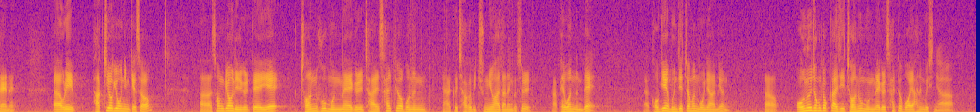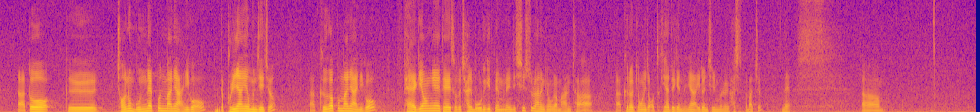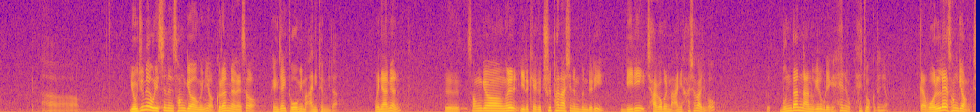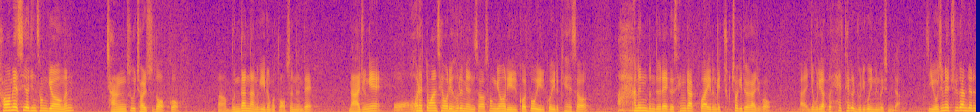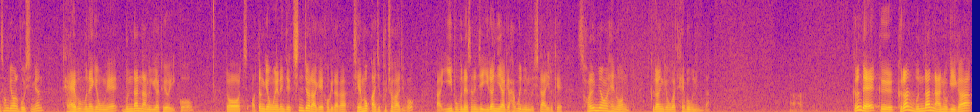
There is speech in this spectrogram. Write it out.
네, 네. 아, 우리 박지호 교우님께서 아, 성경을 읽을 때에 전후 문맥을 잘 살펴보는 아, 그 작업이 중요하다는 것을 아, 배웠는데 아, 거기에 문제점은 뭐냐하면 아, 어느 정도까지 전후 문맥을 살펴보아야 하는 것이냐 아, 또그 전후 문맥뿐만이 아니고 그러니까 분량의 문제죠. 아, 그것뿐만이 아니고 배경에 대해서도 잘 모르기 때문에 이제 실수를 하는 경우가 많다. 아, 그럴 경우에 이제 어떻게 해야 되겠느냐 이런 질문을 하셨다 맞죠? 네. 어, 어, 요즘에 우리 쓰는 성경은요 그런 면에서 굉장히 도움이 많이 됩니다. 왜냐하면 그 성경을 이렇게 그 출판하시는 분들이 미리 작업을 많이 하셔가지고 그 문단 나누기를 우리에게 해 주었거든요. 그러니까 원래 성경 처음에 쓰여진 성경은 장수 절수도 없고 어, 문단 나누기 이런 것도 없었는데 나중에 오랫동안 세월이 흐르면서 성경을 읽고 또 읽고 이렇게 해서 많은 분들의 그 생각과 이런 게 축적이 되어 가지고 아, 이제 우리가 그 혜택을 누리고 있는 것입니다. 요즘에 출간되는 성경을 보시면 대부분의 경우에 문단 나누기가 되어 있고 또 어떤 경우에는 이제 친절하게 거기다가 제목까지 붙여 가지고 아, 이 부분에서는 이제 이런 이야기를 하고 있는 것이다 이렇게 설명을 해놓은 그런 경우가 대부분입니다. 아, 그런데 그 그런 문단 나누기가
